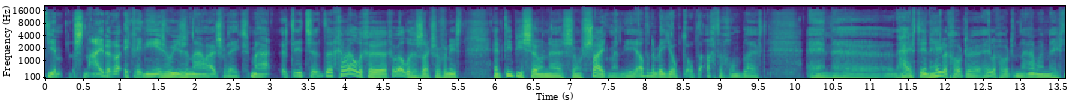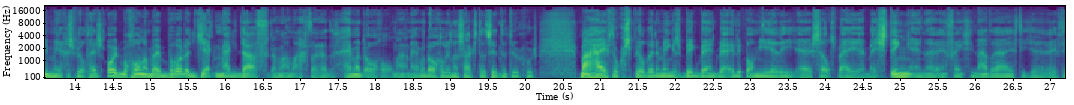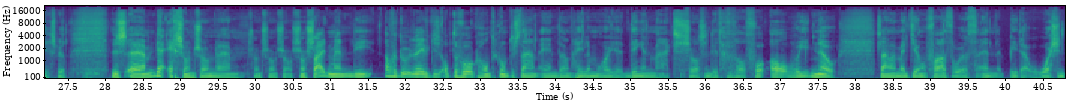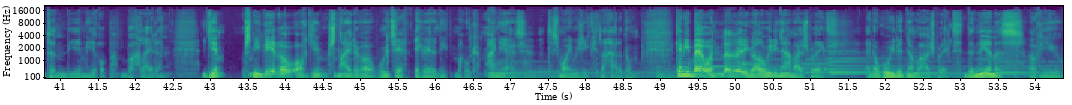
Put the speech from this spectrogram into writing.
Jim Snyder. Ik weet niet eens hoe je zijn naam uitspreekt. Maar het is een geweldige, geweldige saxofonist. En typisch zo'n uh, zo'n sideman. Die altijd een beetje op de, op de achtergrond blijft. En uh, hij heeft in hele grote, hele grote namen heeft hij meegespeeld. Hij is ooit begonnen bij brother Jack McDuff. Daar kwam achter het Hammondorgel. Nou, een Hammondorgel in een sax, dat zit natuurlijk goed. Maar hij heeft ook gespeeld bij de Mingus Big Band, bij Eddie Palmieri. Zelfs bij, bij Sting en, en Frank Sinatra heeft hij, heeft hij gespeeld. Dus um, ja, echt zo'n zo'n zo'n zo'n zo'n zo'n sideman die af en toe eventjes op de voorgrond komt te staan en dan hele mooie dingen maakt. Zoals in dit geval For All We Know. Samen met Joan Farthworth en Peter Washington die hem hierop begeleiden. Jim Snidero of Jim Snydero, hoe je het zegt, ik weet het niet. Maar goed, maakt niet uit. Het is mooie muziek, daar gaat het om. Kenny Bowen, dat weet ik wel hoe je die naam uitspreekt. En ook hoe je dit nummer uitspreekt. The Nearness of You.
